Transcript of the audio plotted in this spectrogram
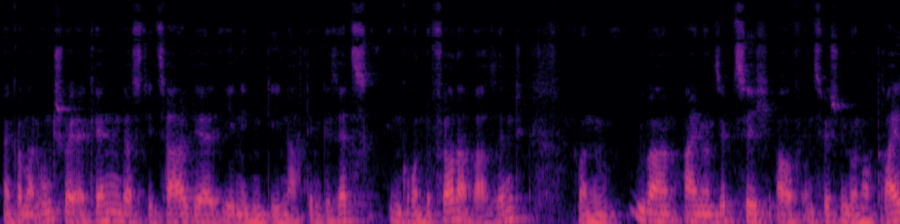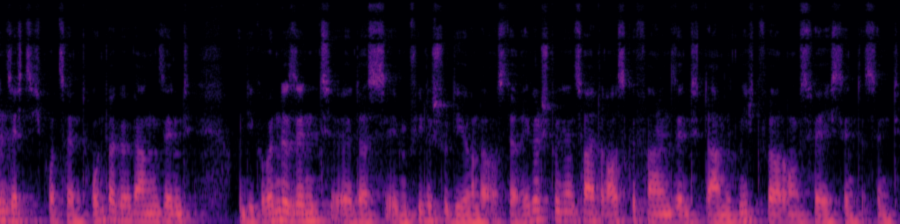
dann kann man unschwer erkennen, dass die Zahl derjenigen, die nach dem Gesetz im Grunde förderbar sind, von über 71 auf inzwischen nur noch 63 Prozent runtergegangen sind. Und die Gründe sind, äh, dass eben viele Studierende aus der Regelstudienzeit rausgefallen sind, damit nicht förderungsfähig sind. Es sind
